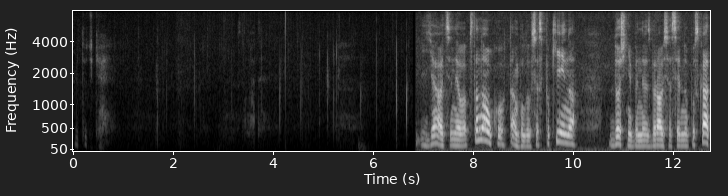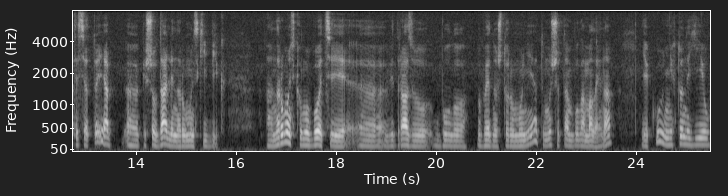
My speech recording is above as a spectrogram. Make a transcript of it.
Квіточки. Я оцінив обстановку, там було все спокійно. Дощ ніби не збирався сильно опускатися, то я е, пішов далі на румунський бік. На румунському боці е, відразу було видно, що Румунія, тому що там була малина, яку ніхто не їв,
